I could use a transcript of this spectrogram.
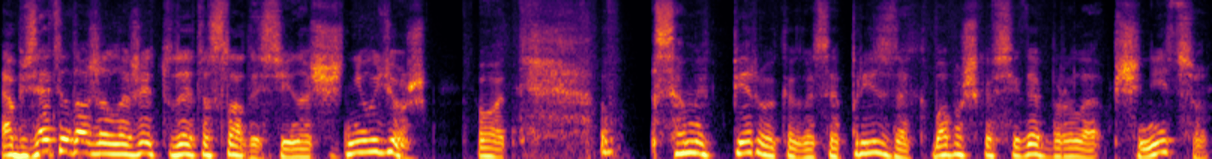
обязательно должен ложить туда это сладости, иначе ж не уйдешь. Вот. Самый первый, как говорится, признак, бабушка всегда брала пшеницу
